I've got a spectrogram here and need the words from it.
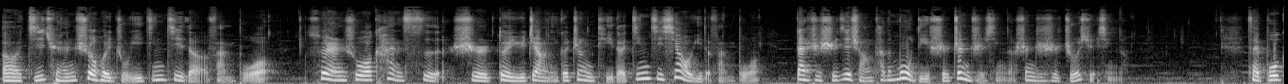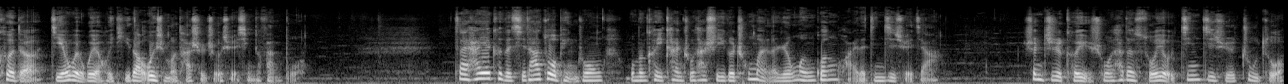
呃集权社会主义经济的反驳，虽然说看似是对于这样一个政体的经济效益的反驳，但是实际上他的目的是政治性的，甚至是哲学性的。在播客的结尾，我也会提到为什么它是哲学性的反驳。在哈耶克的其他作品中，我们可以看出他是一个充满了人文关怀的经济学家，甚至可以说他的所有经济学著作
